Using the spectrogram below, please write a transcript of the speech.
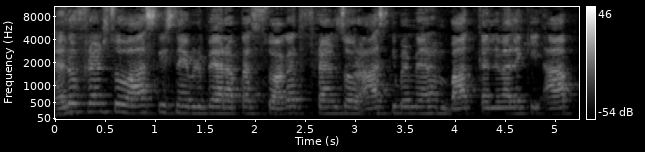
हेलो फ्रेंड्स तो आज की इस वीडियो पे यार आपका स्वागत फ्रेंड्स और आज की वीडियो में हम बात करने वाले कि आप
